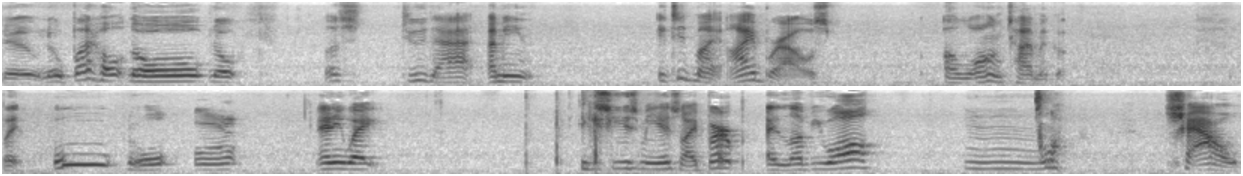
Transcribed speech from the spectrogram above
no, no butthole, no, no. Let's do that. I mean, it did my eyebrows a long time ago. But, oh, oh. Anyway, excuse me as I burp. I love you all. Mwah. Ciao.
